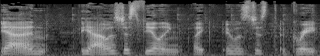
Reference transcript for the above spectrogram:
yeah, and yeah, I was just feeling like it was just a great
